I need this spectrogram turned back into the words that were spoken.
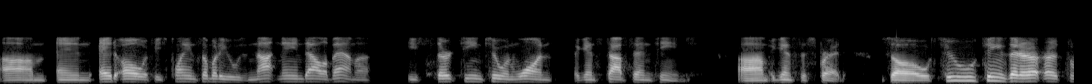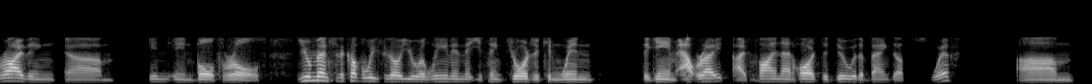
Um, and Ed O, if he's playing somebody who's not named Alabama, he's 13 2 and 1 against top 10 teams um, against the spread. So two teams that are, are thriving um, in in both roles. You mentioned a couple weeks ago you were leaning that you think Georgia can win the game outright. I find that hard to do with a banged up Swift. Um,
